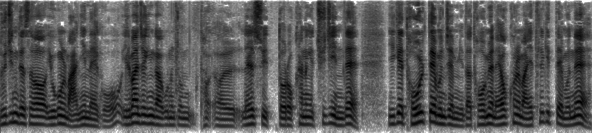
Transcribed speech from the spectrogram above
누진돼서 요금을 많이 내고 일반적인 가구는 좀 덜 낼 수 있도록 하는 게 취지인데 이게 더울 때 문제입니다. 더우면 에어컨을 많이 틀기 때문에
